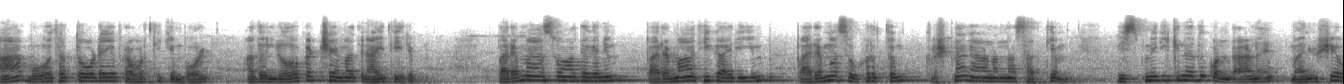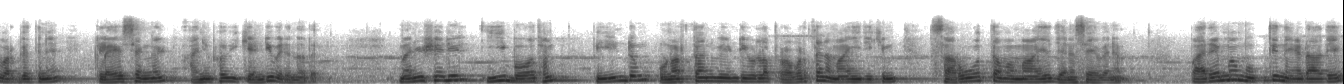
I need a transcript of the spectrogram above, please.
ആ ബോധത്തോടെ പ്രവർത്തിക്കുമ്പോൾ അത് ലോകക്ഷേമത്തിനായി തീരും പരമാസ്വാദകനും പരമാധികാരിയും പരമസുഹൃത്തും കൃഷ്ണനാണെന്ന സത്യം വിസ്മരിക്കുന്നത് കൊണ്ടാണ് മനുഷ്യവർഗത്തിന് ക്ലേശങ്ങൾ അനുഭവിക്കേണ്ടി വരുന്നത്. മനുഷ്യരിൽ ഈ ബോധം വീണ്ടും ഉണർത്താൻ വേണ്ടിയുള്ള പ്രവർത്തനമായിരിക്കും സർവോത്തമമായ ജനസേവനം. പരമമുക്തി നേടാതെ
